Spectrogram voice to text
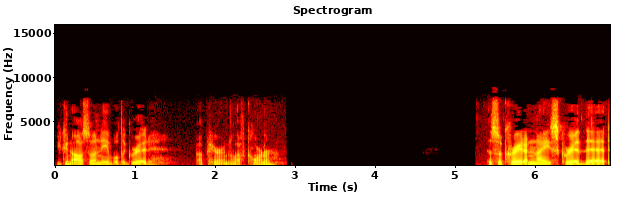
You can also enable the grid up here in the left corner. This will create a nice grid that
